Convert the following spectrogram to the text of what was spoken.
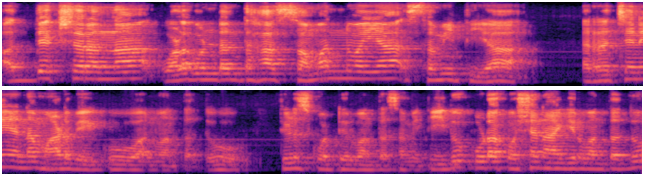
ಅಧ್ಯಕ್ಷರನ್ನ ಒಳಗೊಂಡಂತಹ ಸಮನ್ವಯ ಸಮಿತಿಯ ರಚನೆಯನ್ನ ಮಾಡಬೇಕು ಅನ್ನುವಂಥದ್ದು ತಿಳಿಸ್ಕೊಟ್ಟಿರುವಂತಹ ಸಮಿತಿ. ಇದು ಕೂಡ ಕ್ವಶನ್ ಆಗಿರುವಂತದ್ದು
